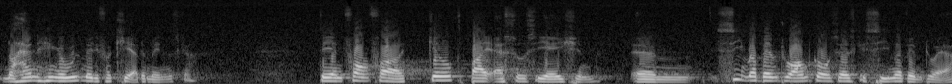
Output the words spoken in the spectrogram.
når han hænger ud med de forkerte mennesker. Det er en form for guilt by association. Øhm, sig mig, hvem du omgår, så jeg skal sige mig, hvem du er.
